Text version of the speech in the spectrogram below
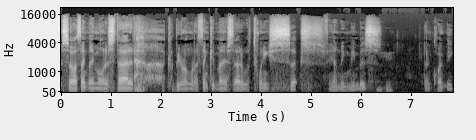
so I think they might have started. I could be wrong, but I think it may have started with 26 founding members. Don't quote me.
